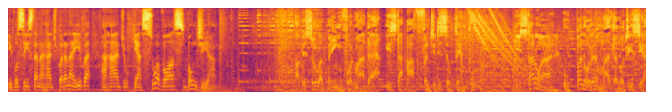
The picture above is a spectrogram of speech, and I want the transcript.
e você está na Rádio Paranaíba, a rádio que a sua voz. Bom dia. A pessoa bem informada está à frente de seu tempo. Está no ar o Panorama da Notícia.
